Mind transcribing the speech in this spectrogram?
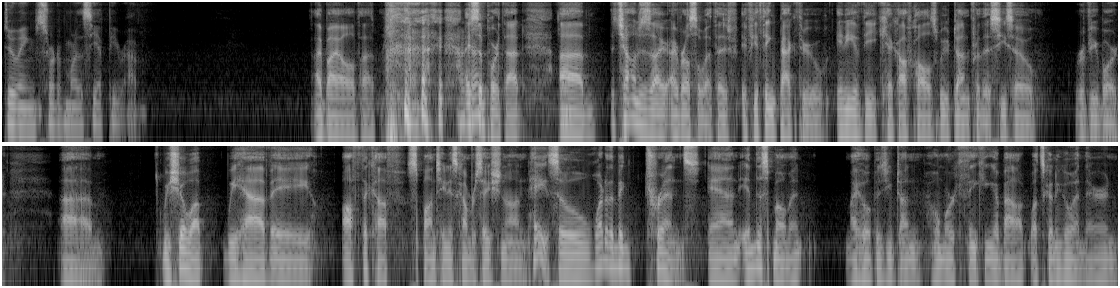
doing sort of more the CFP route. I buy all of that. I Okay. support that. Um, the challenges I, I wrestle with, if, if you think back through any of the kickoff calls we've done for the CISO review board, um, we show up, we have a off the cuff, spontaneous conversation on, hey, so what are the big trends? And in this moment, my hope is you've done homework thinking about what's going to go in there. And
